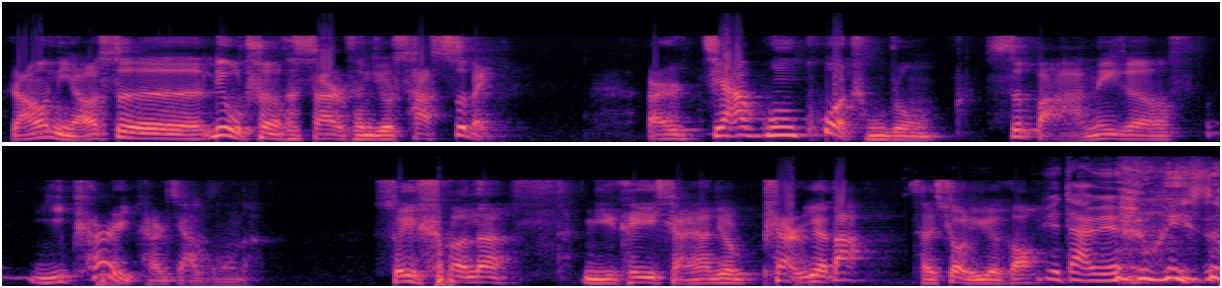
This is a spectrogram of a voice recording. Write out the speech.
然后你要是六寸和十二寸就差四倍，而加工过程中是把那个一片一片加工的，所以说呢，你可以想象，就是片越大，才效率越高。越大越容易做。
